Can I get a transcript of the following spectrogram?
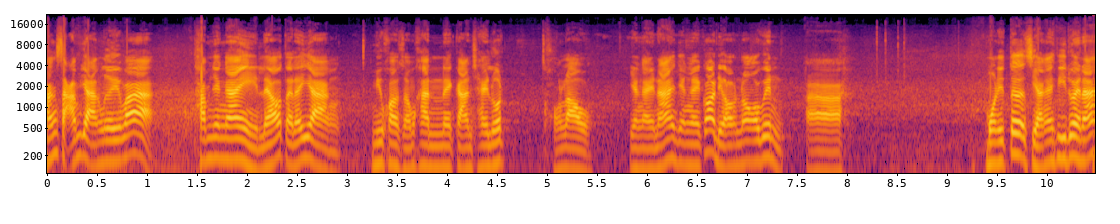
ทั้ง 3 อย่างเลยว่าทำยังไงแล้วแต่ละอย่างมีความสำคัญในการใช้รถของเรา ยังไงนะ ยังไงก็เดี๋ยวน้องเอาเว่นอ่ามอนิเตอร์เสียงให้พี่ด้วยนะ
